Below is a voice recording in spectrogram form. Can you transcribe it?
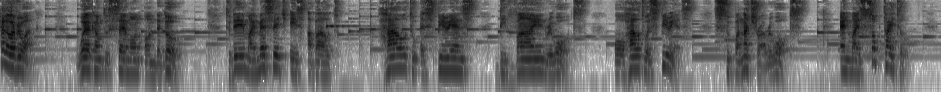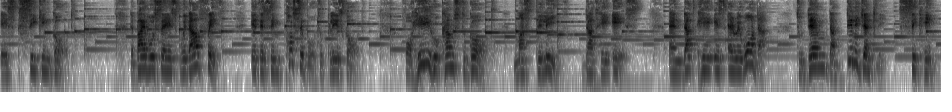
Hello, everyone. Welcome to Sermon on the Go. Today, my message is about how to experience divine rewards or how to experience supernatural rewards. And my subtitle is Seeking God. The Bible says, without faith, it is impossible to please God. For he who comes to God must believe that he is, and that he is a rewarder to them that diligently seek him.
